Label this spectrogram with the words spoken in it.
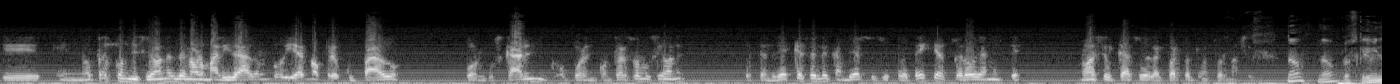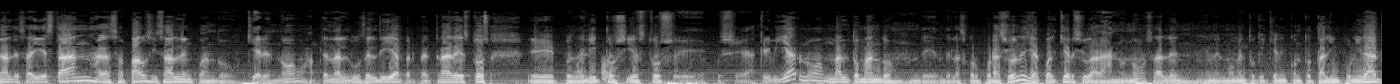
que en otras condiciones de normalidad un gobierno preocupado por buscar o por encontrar soluciones, pues tendría que hacerle cambiar sus estrategias, pero obviamente no es el caso de la cuarta transformación. No, no, los criminales ahí están, agazapados y salen cuando quieren, ¿no? A plena luz del día, perpetrar estos eh, pues delitos y estos, eh, pues eh, acribillar, ¿no? Un alto mando de, de, las corporaciones y a cualquier ciudadano, ¿no? Salen en el momento que quieren con total impunidad.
